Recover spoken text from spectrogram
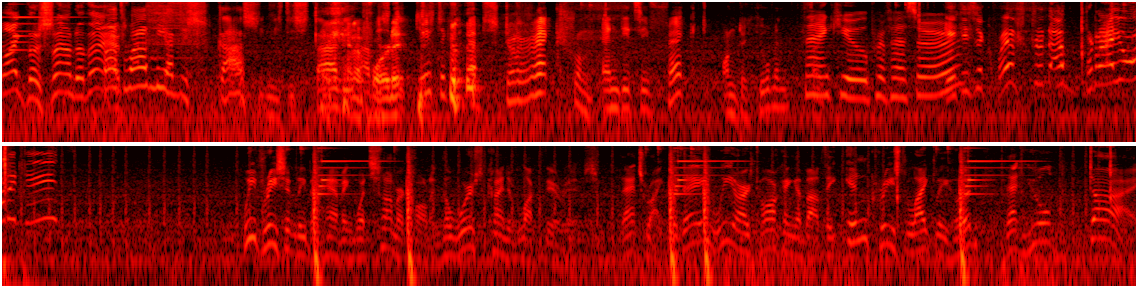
like the sound of that. But what we are discussing is the study can't of afford it. statistical abstraction and its effect on the human Thank you, Professor. It is a question of priorities. We've recently been having what some are calling the worst kind of luck there is. That's right. Today, we are talking about the increased likelihood that you'll die.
